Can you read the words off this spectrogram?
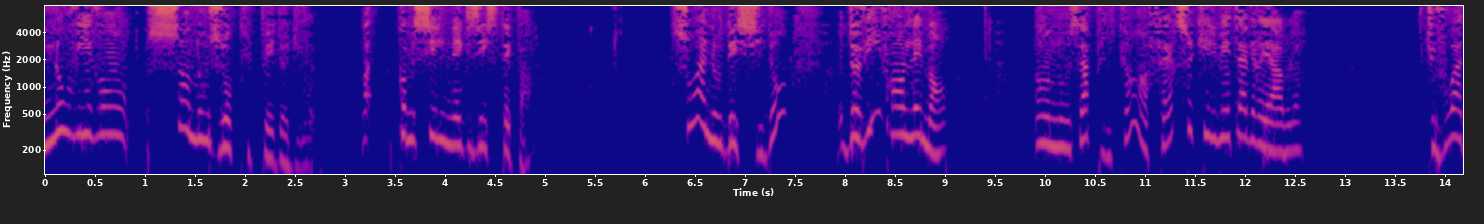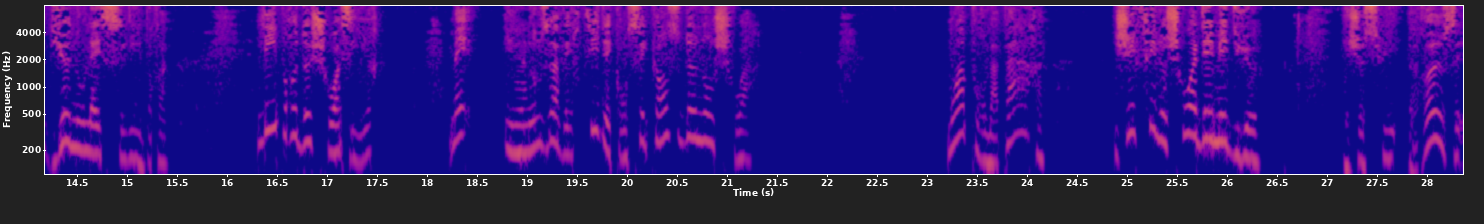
nous vivons sans nous occuper de Dieu, comme s'il n'existait pas. Soit nous décidons de vivre en l'aimant, en nous appliquant à faire ce qui lui est agréable. Tu vois, Dieu nous laisse libres, libres de choisir, mais il nous avertit des conséquences de nos choix. Moi, pour ma part, j'ai fait le choix d'aimer Dieu, et je suis heureuse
